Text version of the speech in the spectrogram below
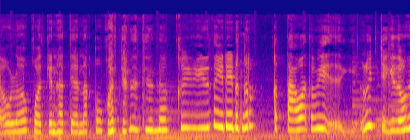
ya Allah kuatkan hati anakku kuatkan hati anakku. Itu Ida denger ketawa tapi lucu gitu.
